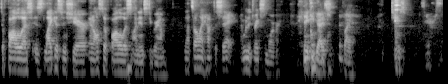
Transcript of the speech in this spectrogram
to follow us is like us and share and also follow us on Instagram. That's all I have to say. I'm going to drink some more. Thank you guys. Bye. Cheers. Cheers.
